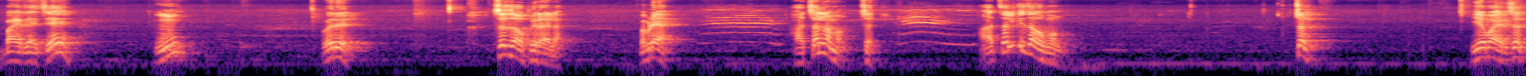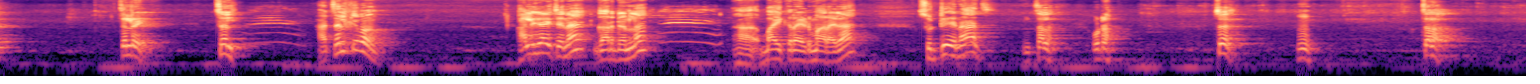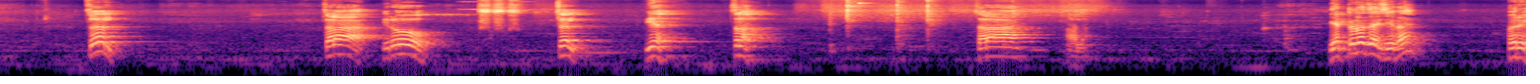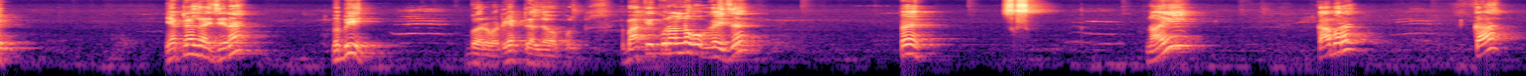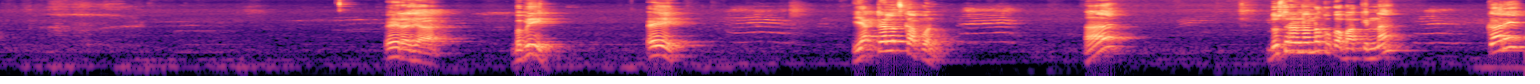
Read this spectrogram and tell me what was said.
बाहेर जायचे? रे. चल जाऊ फिरायला. बाबड्या. हा चल ना मग. चल. हा चल की जाऊ मग. चल. ये बाहेर चल. चल रे. चल. हा चल की मग. खाली जायचं ना गार्डनला? हां बाईक राईड मारायला. सुट्टी आहे ना आज? चला उठा. चल. चला. चल. चला हिरो. चल. ये. चला. चला. आला. एकट्याला जायचे का? अरे. एकट्याला जायचे ना? बबी. बरं बरं. एकट्याला जाऊ आपण. बाकी कुणाला नको घ्यायचं? होय नाही? का बरं? का? ए राजा बबी ए एकट्यालाच का आपण? हां? दुसऱ्यांना नको का बाकींना? का रे?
